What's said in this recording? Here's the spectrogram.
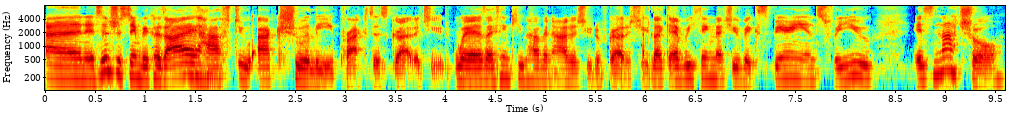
And it's interesting because I mm-hmm. have to actually practice gratitude, whereas I think you have an attitude of gratitude. Like everything that you've experienced for you is natural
